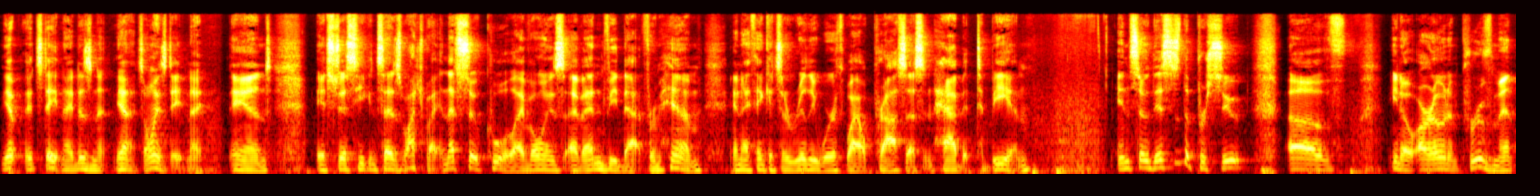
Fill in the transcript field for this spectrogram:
yep, it's date night, isn't it? Yeah, it's always date night, and it's just he can set his watch by, and that's so cool. I've always I've envied that from him, and I think it's a really worthwhile process and habit to be in. And so this is the pursuit of, you know, our own improvement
